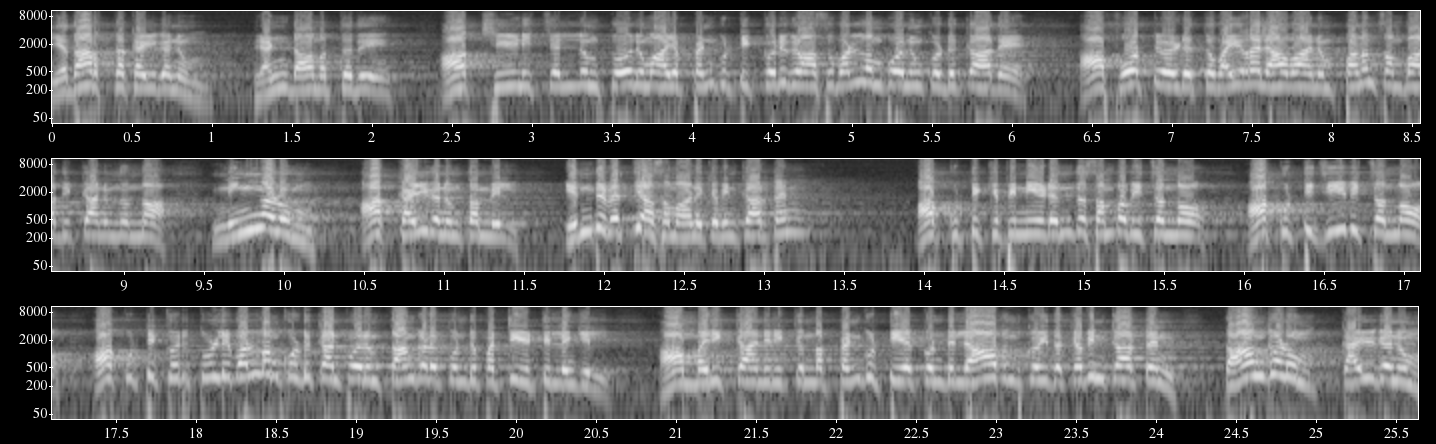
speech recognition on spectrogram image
യഥാർത്ഥ കഴുകനും രണ്ടാമത്തത് ആ ക്ഷീണിച്ചെല്ലും തോലുമായ പെൺകുട്ടിക്ക് ഒരു ഗ്ലാസ് വെള്ളം പോലും കൊടുക്കാതെ ആ ഫോട്ടോ എടുത്ത് വൈറലാവാനും പണം സമ്പാദിക്കാനും നിന്ന നിങ്ങളും ആ കഴുകനും തമ്മിൽ എന്ത് വ്യത്യാസമാണ് കെവിൻ കാർട്ടൻ? ആ കുട്ടിക്ക് പിന്നീട് എന്ത് സംഭവിച്ചെന്നോ ആ കുട്ടി ജീവിച്ചെന്നോ ആ കുട്ടിക്ക് ഒരു തുള്ളി വെള്ളം കൊടുക്കാൻ പോലും താങ്കളെ കൊണ്ട് പറ്റിയിട്ടില്ലെങ്കിൽ ആ മരിക്കാനിരിക്കുന്ന പെൺകുട്ടിയെ കൊണ്ട് ലാഭം കൊയ്ത കെവിൻ കാർട്ടൻ താങ്കളും കഴുകനും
